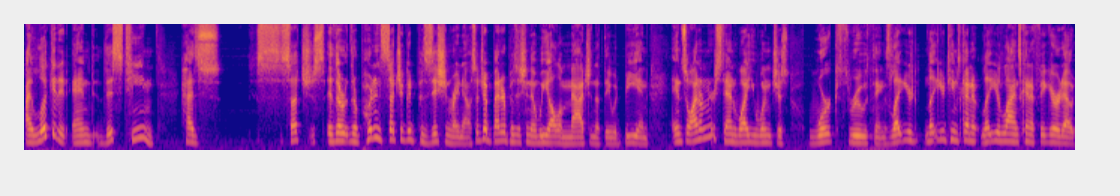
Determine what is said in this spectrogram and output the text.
I look at it, and this team has such they're they're put in such a good position right now, such a better position than we all imagined that they would be in. And so I don't understand why you wouldn't just work through things. Let your let your teams kind of let your lines kind of figure it out.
